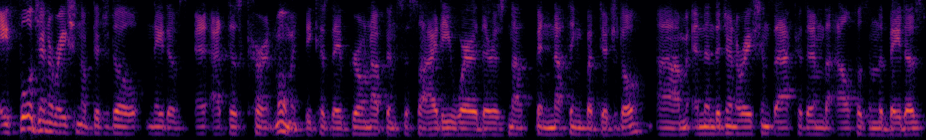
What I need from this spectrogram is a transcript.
a full generation of digital natives at, at, this current moment because they've grown up in society where there's not been nothing but digital. Um, and then the generations after them, the alphas and the betas,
